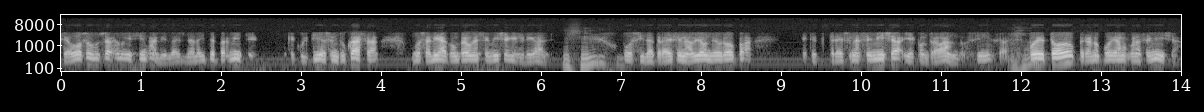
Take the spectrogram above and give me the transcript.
si a vos sos usuario medicinal y la, ley te permite que cultives en tu casa, vos salís a comprar una semilla que es ilegal. O si la traes en avión de Europa, este, traes una semilla y es contrabando, ¿sí? O sea, se puede todo, pero no podíamos con la semilla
